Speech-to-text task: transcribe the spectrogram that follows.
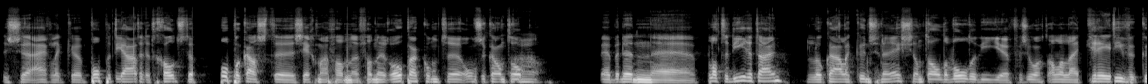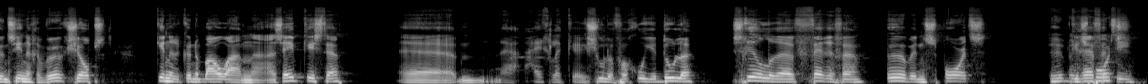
Dus uh, eigenlijk uh, poppentheater. Het grootste poppenkast zeg maar, van, van Europa komt onze kant op. Wow. We hebben een platte dierentuin. De lokale kunstenares Chantal de Wolde die verzorgt allerlei creatieve, kunstzinnige workshops. Kinderen kunnen bouwen aan, aan zeepkisten. Ehm, nou ja, eigenlijk sjoelen voor goede doelen. Schilderen, verven, urban sports. Urban graffiti. Sports.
